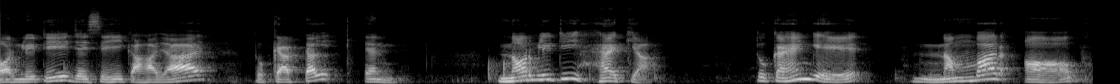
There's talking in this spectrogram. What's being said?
नॉर्मलिटी जैसे ही कहा जाए तो कैपिटल एन नॉर्मलिटी है क्या तो कहेंगे number of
